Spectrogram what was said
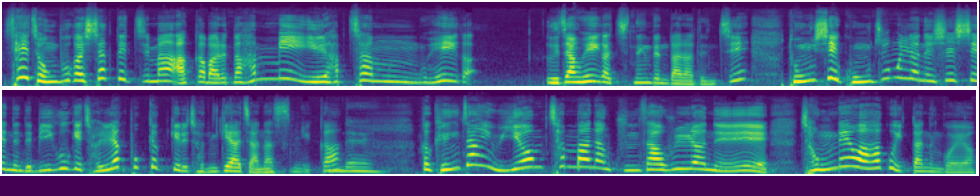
새 정부가 시작됐지만 아까 말했던 한미일 합참 회의가 의장 회의가 진행된다라든지 동시에 공중훈련을 실시했는데 미국의 전략 폭격기를 전개하지 않았습니까? 네. 그러니까 굉장히 위험천만한 군사 훈련을 정례화하고 있다는 거예요.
